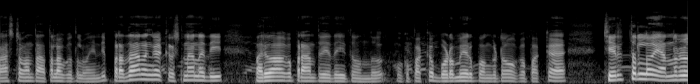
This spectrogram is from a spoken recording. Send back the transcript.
రాష్ట్రం అంతా అతలాకుతలమైంది. ప్రధానంగా కృష్ణానది పరివాహక ప్రాంతం ఏదైతే ఉందో ఒక పక్క బుడమేరు పొంగటం ఒక పక్క చరిత్రలో ఎన్నడూ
